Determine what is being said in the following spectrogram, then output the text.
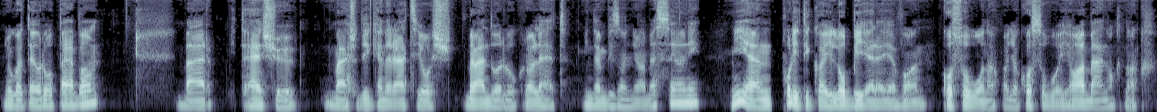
Nyugat-Európában, bár itt első, második generációs bevándorlókról lehet minden bizonyal beszélni. Milyen politikai lobby ereje van Koszovónak vagy a koszovói albánoknak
